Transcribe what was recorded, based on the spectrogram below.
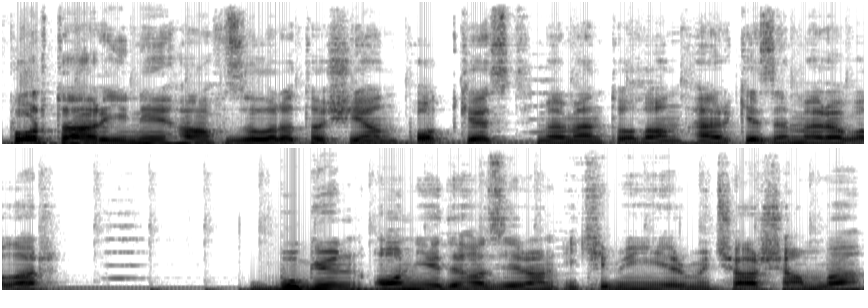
Spor tarihini hafızalara taşıyan podcast Memento'dan herkese merhabalar. Bugün 17 Haziran 2020 Çarşamba.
